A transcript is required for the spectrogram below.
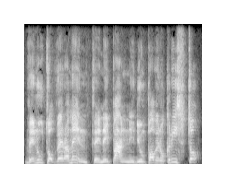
venuto veramente nei panni di un povero Cristo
